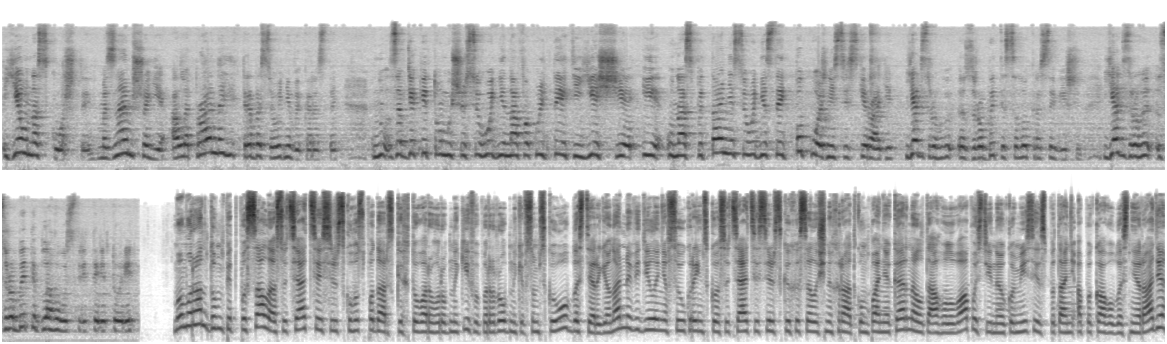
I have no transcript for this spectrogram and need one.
Є у нас кошти, ми знаємо, що є, але правильно їх треба сьогодні використати. Ну, завдяки тому, що сьогодні на факультеті є ще і у нас питання сьогодні стоїть по кожній сільській раді, як зробити село красивішим, як зро- зробити благоустрій території. Меморандум підписали Асоціація сільськогосподарських товаровиробників і переробників Сумської області, регіональне відділення Всеукраїнської асоціації сільських і селищних рад, компанія Кернел та голова постійної комісії з питань АПК в обласній раді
